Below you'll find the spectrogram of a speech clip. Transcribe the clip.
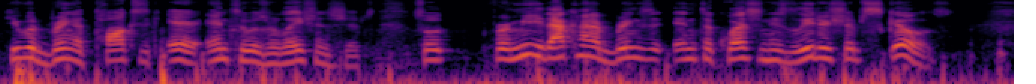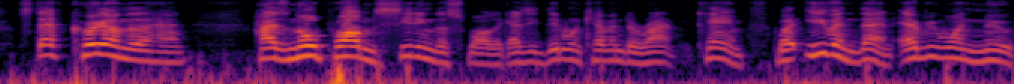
he would bring a toxic air into his relationships. So for me, that kind of brings into question his leadership skills. Steph Curry, on the other hand, has no problem ceding the spotlight as he did when Kevin Durant came. But even then, everyone knew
